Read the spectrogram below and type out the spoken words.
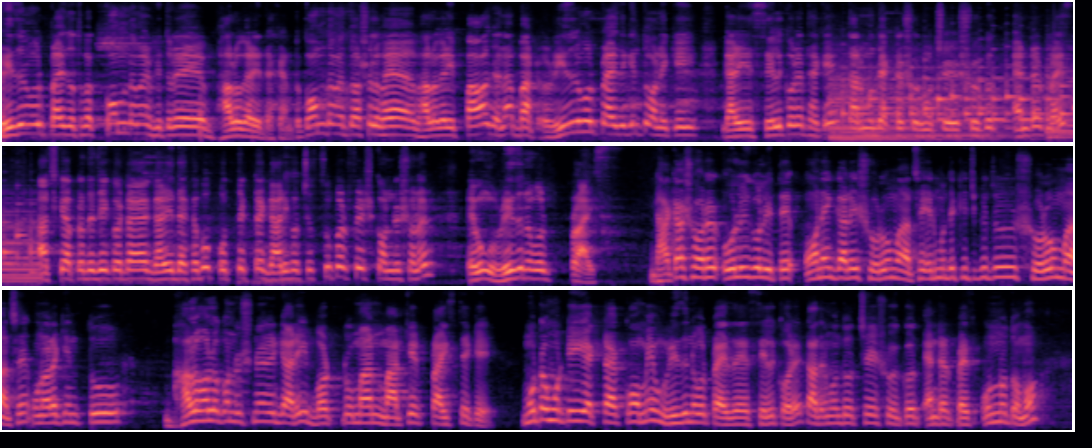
রিজনেবল প্রাইস অথবা কম দামের ভিতরে ভালো গাড়ি দেখান। তো কম দামে তো আসলে ভাইয়া ভালো গাড়ি পাওয়া যায় না বাট রিজনেবল প্রাইসে কিন্তু অনেকেই গাড়ি সেল করে থাকে। তার মধ্যে একটা শোরুম হচ্ছে সৈকত এন্টারপ্রাইজ আজকে আপনাদের যে কয়টা গাড়ি দেখাবো, প্রত্যেকটা গাড়ি হচ্ছে সুপার ফ্রেশ কন্ডিশনের এবং রিজনেবল প্রাইস ঢাকা শহরের অলিগলিতে অনেক গাড়ির শোরুম আছে। এর মধ্যে কিছু কিছু শোরুম আছে। ওনারা কিন্তু ভালো ভালো কন্ডিশনের গাড়ি বর্তমান মার্কেট প্রাইস থেকে মোটামুটি একটা কমে এবং রিজনেবল প্রাইসে সেল করে। তাদের মধ্যে হচ্ছে সৈকত এন্টারপ্রাইজ অন্যতম।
